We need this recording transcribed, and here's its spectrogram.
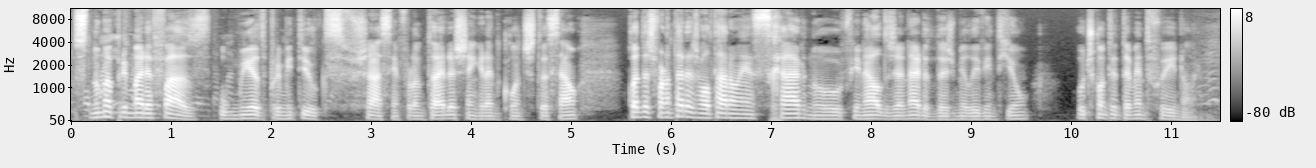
Se numa primeira fase o medo permitiu que se fechassem fronteiras sem grande contestação, quando as fronteiras voltaram a encerrar no final de janeiro de 2021, o descontentamento foi enorme.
